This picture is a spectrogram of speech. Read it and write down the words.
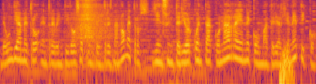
de un diámetro entre 22 a 33 nanómetros, y en su interior cuenta con ARN como material genético,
